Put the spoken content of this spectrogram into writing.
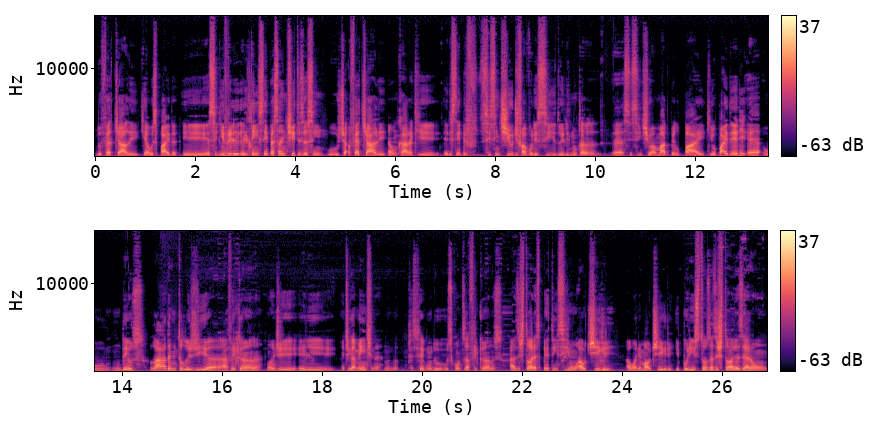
do Fat Charlie, que é o Spider. E esse livro ele, ele tem sempre essa antítese, assim. O, Ch Fat Charlie é um cara que ele sempre se sentiu desfavorecido, ele nunca é, se sentiu amado pelo pai, que o pai dele é o, um deus lá da mitologia africana, onde ele antigamente, né, no, segundo os contos africanos, as histórias pertenciam ao tigre ao animal tigre e por isso todas as histórias eram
